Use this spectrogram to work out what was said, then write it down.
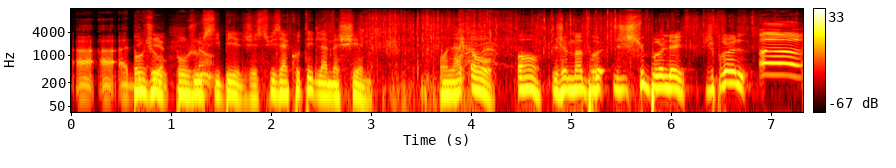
à, à, à Bonjour, décrire. bonjour. Sibyl, je suis à côté de la machine. On l'a. Oh, oh, je me brûle, je suis brûlé, je brûle. Oh!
